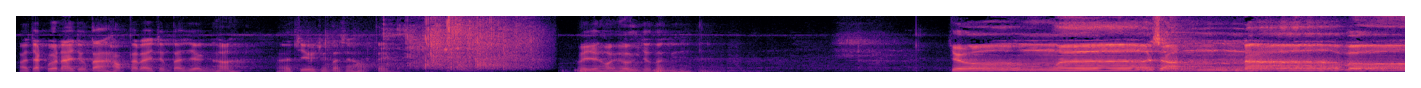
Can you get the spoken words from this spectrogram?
Và chắc bữa nay chúng ta học tới đây, chúng ta dừng ha. Chiều chúng ta sẽ học tiếp. Bây giờ hồi hướng chúng ta nghĩ chúng sanh vô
